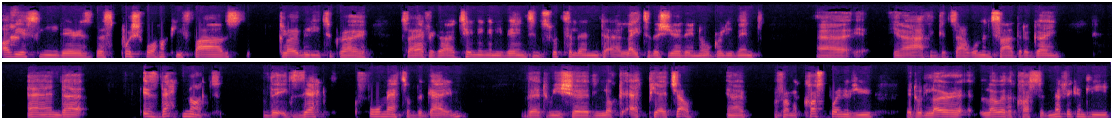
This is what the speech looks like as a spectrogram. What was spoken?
obviously there is this push for hockey fives globally to grow. South Africa attending an event in Switzerland uh, later this year, the inaugural event. Uh, You know, I think it's our women's side that are going. And uh, is that not the exact format of the game that we should look at PHL? You know, from a cost point of view, it would lower lower the cost significantly.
